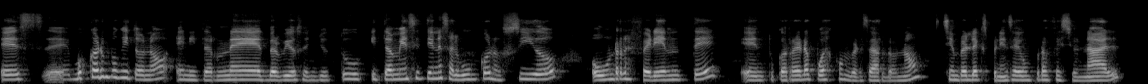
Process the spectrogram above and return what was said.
es eh, buscar un poquito, ¿no? En internet, ver videos en YouTube y también si tienes algún conocido o un referente en tu carrera puedes conversarlo, ¿no? Siempre la experiencia de un profesional,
